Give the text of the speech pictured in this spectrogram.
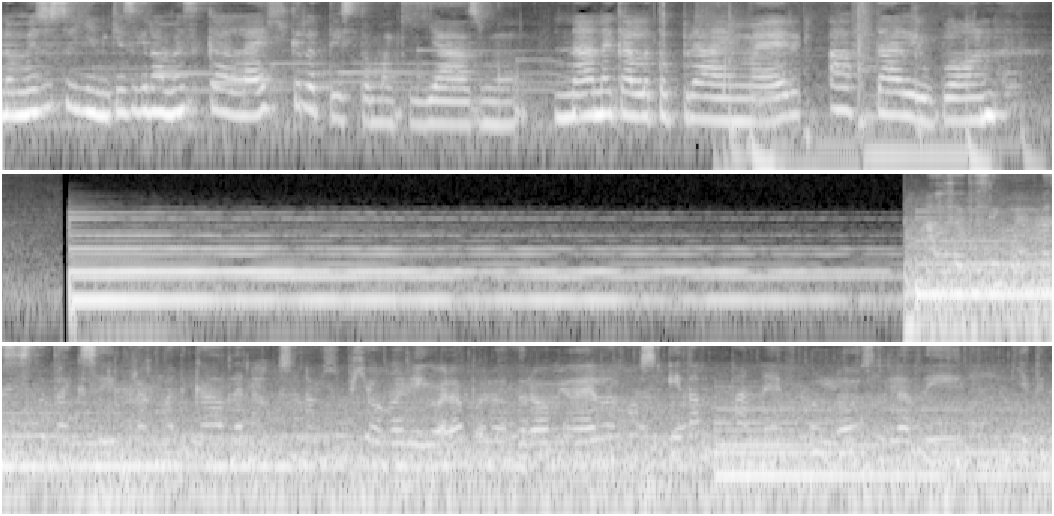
Νομίζω σε γενικές γραμμές καλά έχει κρατήσει το μακιγιάζ μου. Να είναι καλά το primer. Αυτά λοιπόν. Στο ταξί πραγματικά δεν έχω ξαναβγεί πιο γρήγορα από αεροδρόμιο. Ο έλεγχος ήταν πανεύκολος, δηλαδή για την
